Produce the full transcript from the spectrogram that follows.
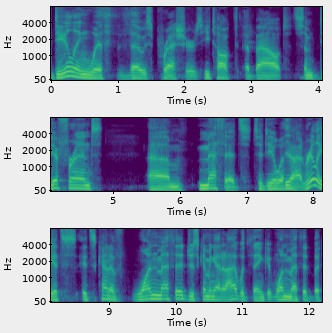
dealing with those pressures. He talked about some different um, methods to deal with Yeah. that. Really, it's it's kind of one method, just coming at it. I would think it one method, but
